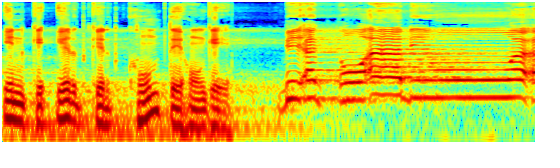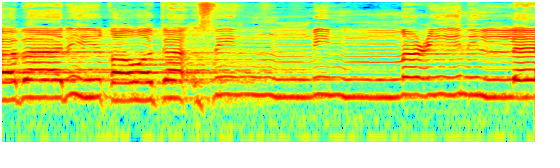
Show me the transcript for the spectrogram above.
ان کے ارد گرد گھومتے ہوں گے۔ بأكواب وأباريق وكأس من معين لا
